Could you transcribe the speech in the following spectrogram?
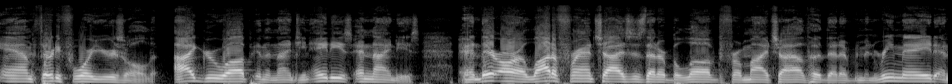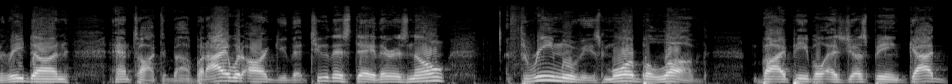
am 34 years old. I grew up in the 1980s and 90s, and there are a lot of franchises that are beloved from my childhood that have been remade and redone and talked about. But I would argue that to this day, there is no three movies more beloved by people as just being, God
